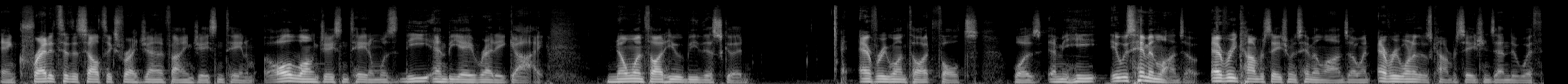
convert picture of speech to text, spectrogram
And credit to the Celtics for identifying Jayson Tatum. All along, Jayson Tatum was the NBA ready guy. No one thought he would be this good everyone thought Fultz was. I mean, he it was him and Lonzo. Every conversation was him and Lonzo, and every one of those conversations ended with,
